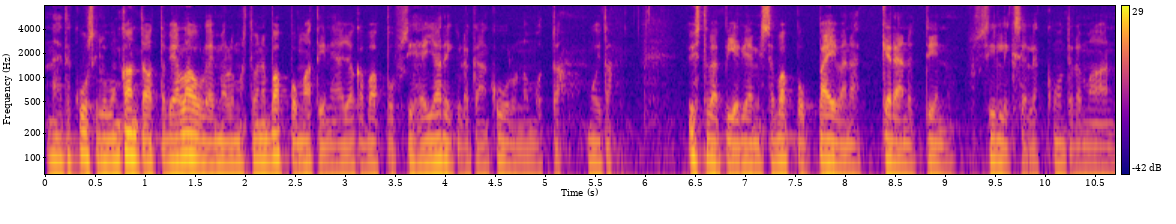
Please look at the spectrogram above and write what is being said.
näitä 60-luvun kantauttavia lauleja. Me oli musta tämmöinen vappumatinea, joka vappu siihen ei Jari kylläkään kuulunut, mutta muita ystäväpiiriä, missä vappupäivänä kerännyttiin Sillikselle kuuntelemaan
